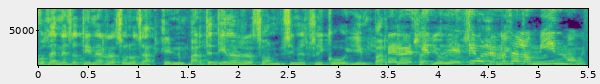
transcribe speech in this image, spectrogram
o sea, en eso tienes razón, o sea, en parte tienes razón, sí me explico, y en parte, Pero o es sea, que, yo es que volvemos que- a lo mismo, güey.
